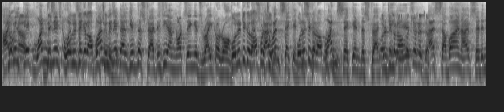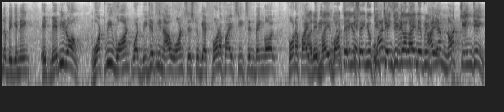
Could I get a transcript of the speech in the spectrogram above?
I will take one minute. Political opportunity. One minute, I'll give the strategy. I'm not saying it's right or wrong. Political opportunity. One second. Political opportunity. One second. Second, the strategy is, as Saba and I have said in the beginning, it may be wrong. What we want, what BJP now wants is to get four or five seats in Bengal, four or five. Arey, three, bhai, what second, are you saying? You keep changing second, your line every day. I am not changing.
